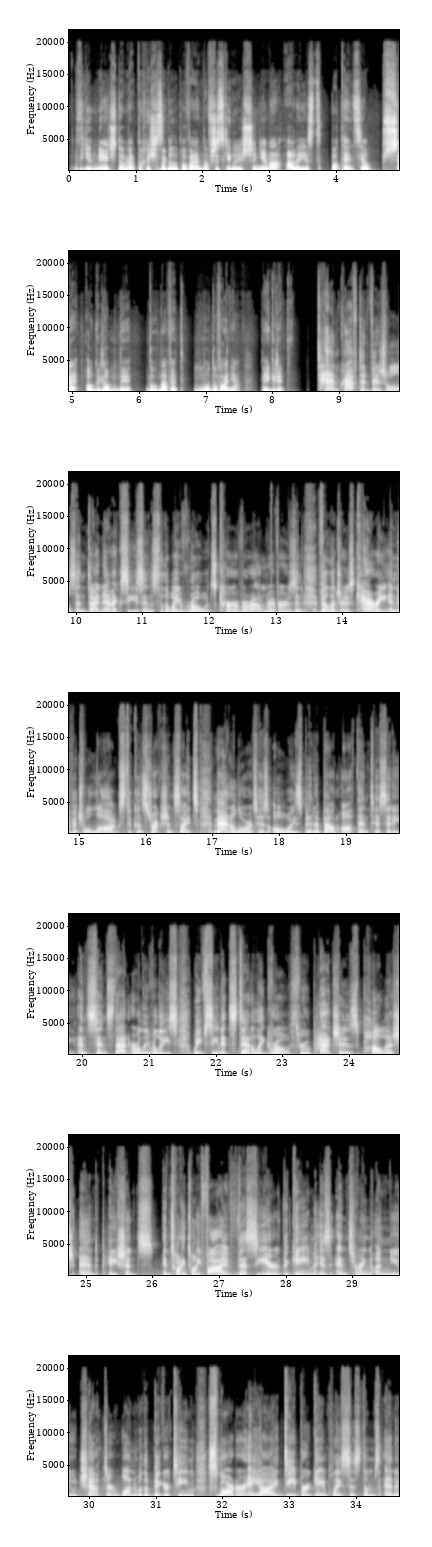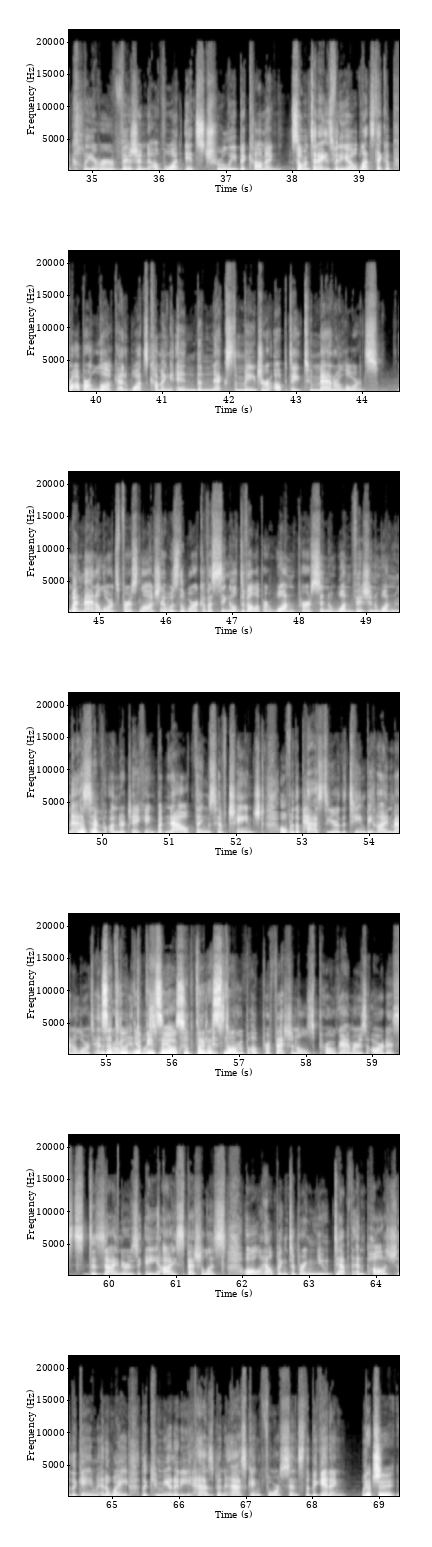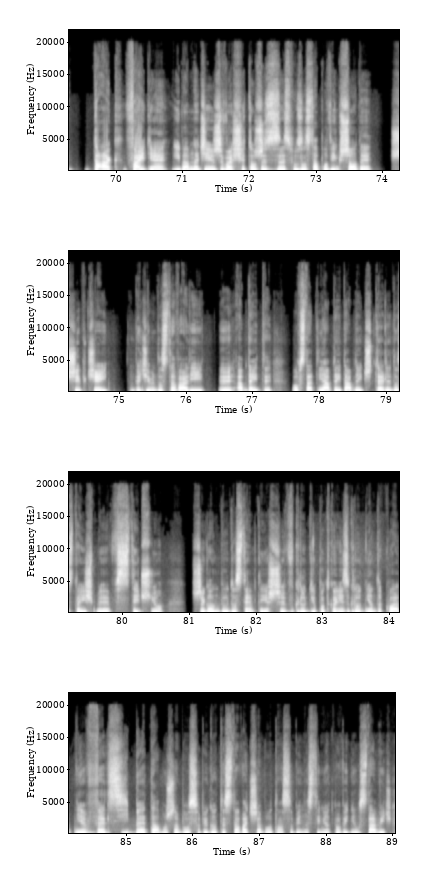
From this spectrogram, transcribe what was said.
powinien mieć. Dobra, trochę się zagalopowałem, no wszystkiego jeszcze nie ma, ale jest potencjał przeogromny do nawet modowania tej gry. Handcrafted visuals and dynamic seasons to the way roads curve around rivers and villagers carry individual logs to construction sites, Manor Lords has always been about authenticity. And since that early release, we've seen it steadily grow through patches, polish, and patience. In 2025, this year, the game is entering a new chapter, one with a bigger team, smarter AI, deeper gameplay systems, and a clearer vision of what it's truly becoming. So, in today's video, let's take a proper look at what's coming in the next major update to Manor Lords. When Mana Lords first launched, it was the work of a single developer, one person, one vision, one massive undertaking. But now things have changed. Over the past year, the team behind Mana Lords has grown into a small, teraz, no. group of professionals, programmers, artists, designers, AI specialists, all helping to bring new depth and polish to the game in a way the community has been asking for since the beginning. Znaczy, tak, fajnie i mam nadzieję, że właśnie to, że zespół został powiększony, szybciej będziemy dostawali y, update'y. Ostatni update, update 4 dostaliśmy w styczniu, z czego on był dostępny jeszcze w grudniu. Pod koniec grudnia dokładnie w wersji beta można było sobie go testować, trzeba było tam sobie na Steamie odpowiednio ustawić.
